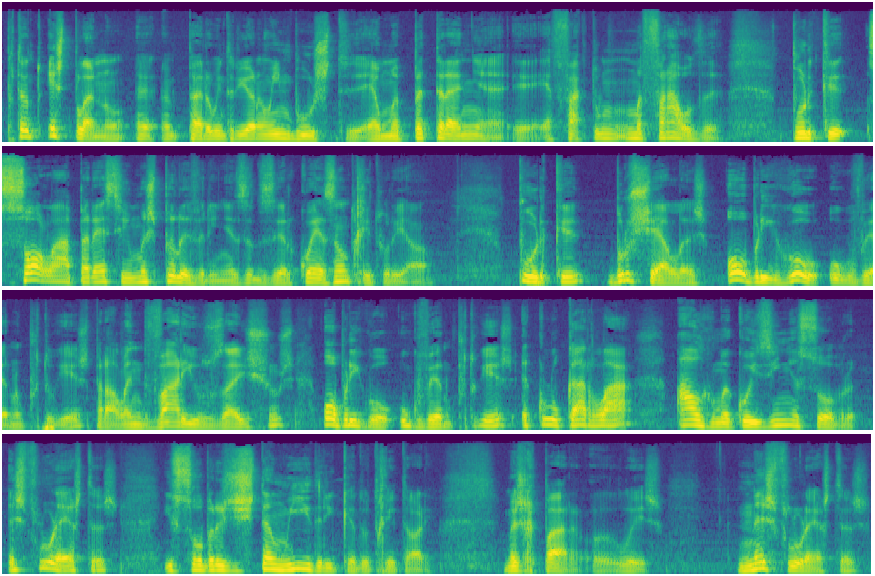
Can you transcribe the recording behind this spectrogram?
Portanto, este plano eh, para o interior é um embuste, é uma patranha, é, é de facto uma fraude, porque só lá aparecem umas palavrinhas a dizer coesão territorial porque Bruxelas obrigou o governo português, para além de vários eixos, obrigou o governo português a colocar lá alguma coisinha sobre as florestas e sobre a gestão hídrica do território. Mas repare, Luís, nas florestas,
